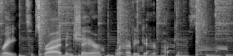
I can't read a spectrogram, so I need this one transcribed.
rate, subscribe, and share wherever you get your podcasts.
